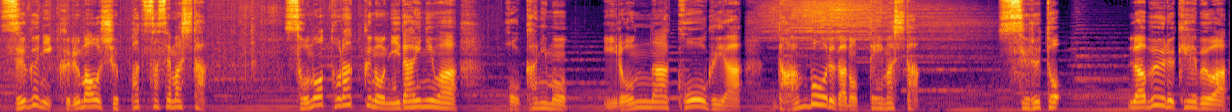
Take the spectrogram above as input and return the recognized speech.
すぐに車を出発させました。そのトラックの荷台には他にもいろんな工具や段ボールが乗っていました。するとラブール警部は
